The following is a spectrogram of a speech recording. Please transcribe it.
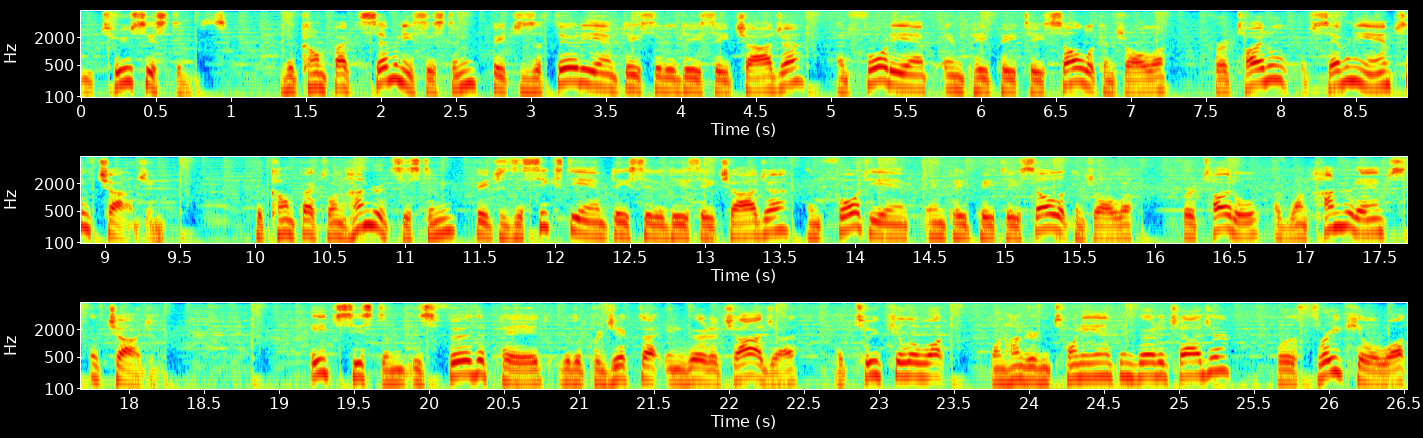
in two systems. The Compact 70 system features a 30 amp DC to DC charger and 40 amp MPPT solar controller for a total of 70 amps of charging. The Compact 100 system features a 60 amp DC to DC charger and 40 amp MPPT solar controller for a total of 100 amps of charging. Each system is further paired with a Projecta inverter charger, a 2 kilowatt 120 amp inverter charger, or a 3 kilowatt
